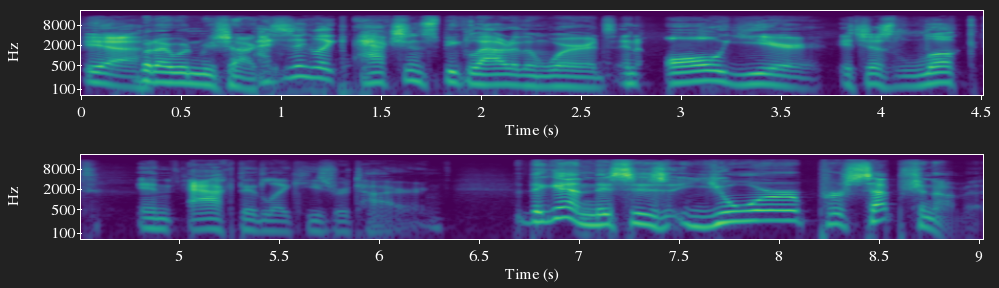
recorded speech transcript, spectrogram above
Yeah. But I wouldn't be shocked. I just think like actions speak louder than words. And all year it just looked and acted like he's retiring. Again, this is your perception of it.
